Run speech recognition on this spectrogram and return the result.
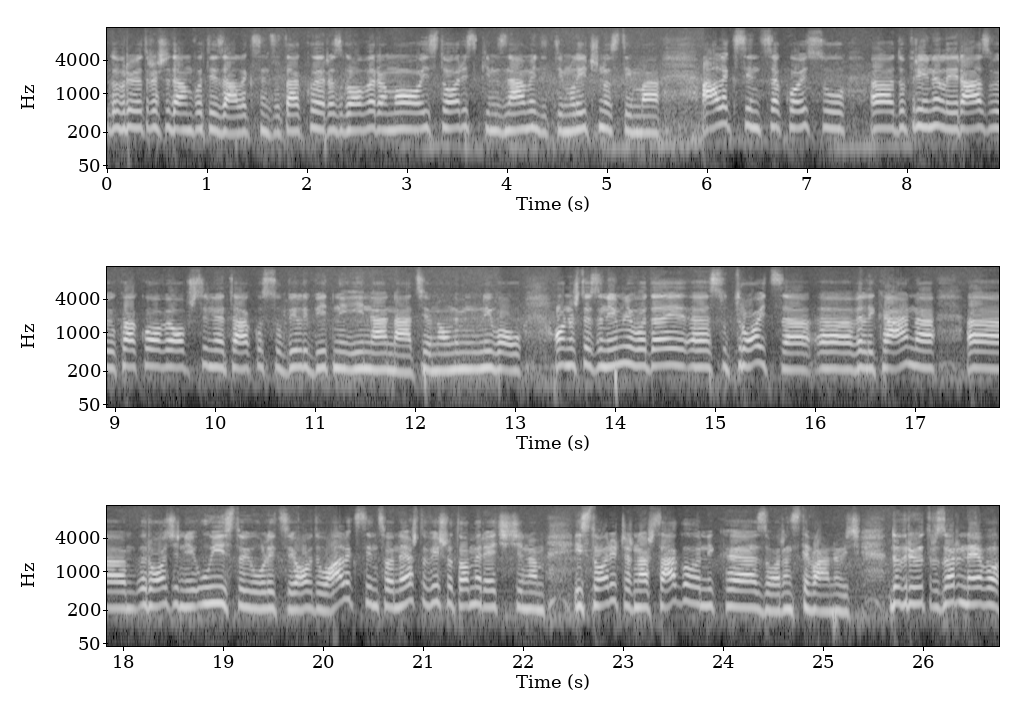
Dobro jutro još jedan put iz Aleksinca. Tako je, razgovaramo o istorijskim znamenitim ličnostima Aleksinca koji su a, doprineli razvoju kako ove opštine, tako su bili bitni i na nacionalnom nivou. Ono što je zanimljivo da je, a, su trojica a, velikana rođeni u istoj ulici ovde u Aleksincu. Nešto više o tome reći će nam istoričar, naš sagovornik Zoran Stevanović. Dobro jutro, Zoran. Evo,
